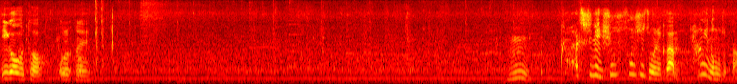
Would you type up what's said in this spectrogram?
이거부터. 오, 네. 음, 확실히 슈- 솥이 좋으니까 향이 너무 좋다.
